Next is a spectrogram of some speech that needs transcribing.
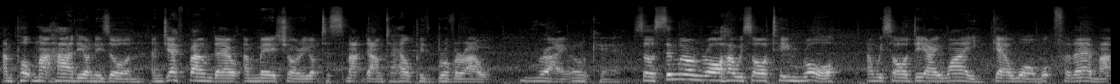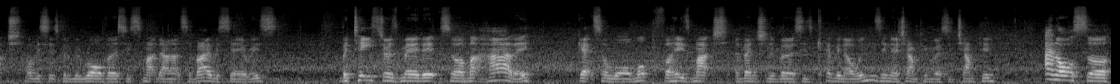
and put Matt Hardy on his own. And Jeff found out and made sure he got to SmackDown to help his brother out. Right, okay. So, similar on Raw, how we saw Team Raw and we saw DIY get a warm up for their match. Obviously, it's going to be Raw versus SmackDown at Survivor Series. Batista has made it so Matt Hardy gets a warm up for his match eventually versus Kevin Owens in a champion versus champion. And also,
